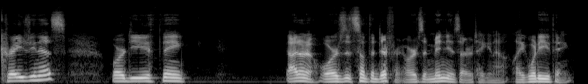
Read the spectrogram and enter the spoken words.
craziness, or do you think? I don't know. Or is it something different? Or is it minions that are taken out? Like, what do you think?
